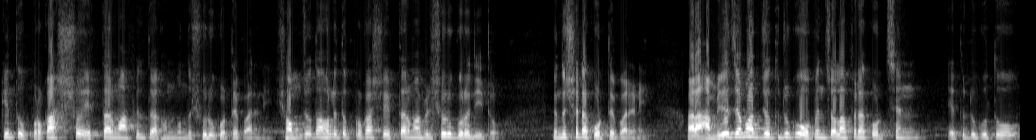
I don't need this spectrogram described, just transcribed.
কিন্তু প্রকাশ্য ইফতার মাহফিল তো এখন পর্যন্ত শুরু করতে পারেনি। সমঝোতা হলে তো প্রকাশ্য ইফতার মাহফিল শুরু করে দিত, কিন্তু সেটা করতে পারেনি। আর আমিরে জামাত যতটুকু ওপেন চলাফেরা করছেন, এতটুকু তো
